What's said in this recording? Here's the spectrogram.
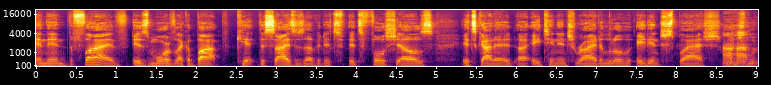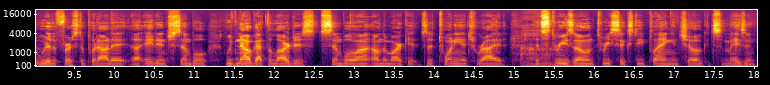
and then the five is more of like a bop kit. The sizes of it, it's it's full shells. It's got a, a 18 inch ride, a little eight inch splash, which Uh-huh. w- we're the first to put out a, a eight inch cymbal. We've now got the largest cymbal on, on the market. It's a 20 inch ride. Ah. It's three zone, 360 playing and choke. It's amazing.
